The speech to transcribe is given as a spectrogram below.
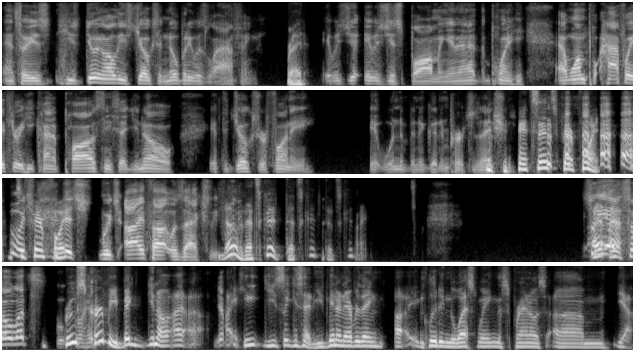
and so he's he's doing all these jokes and nobody was laughing. Right. It was just it was just bombing, and at the point he at one point halfway through he kind of paused and he said, "You know, if the jokes were funny, it wouldn't have been a good impersonation." It's it's a fair point. It's a fair point. which which I thought was actually No, that's good. That's good. That's good. Right. So I- yeah, I- so let's Bruce. Kirby, big, you know, I, Yep. I he, he's like you said, he's been in everything, uh, including The West Wing, The Sopranos. Um, yeah,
